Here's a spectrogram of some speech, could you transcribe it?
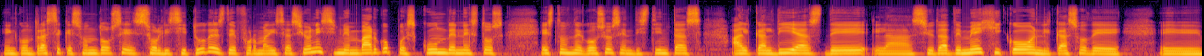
encontraste que son 12 solicitudes de formalización y sin embargo pues estos, estos negocios en distintas alcaldías de la Ciudad de México, en el caso de eh,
